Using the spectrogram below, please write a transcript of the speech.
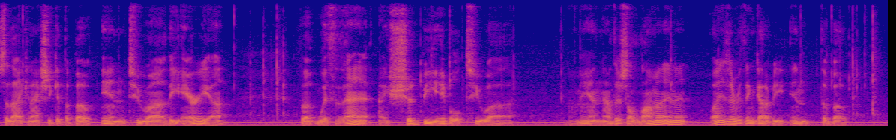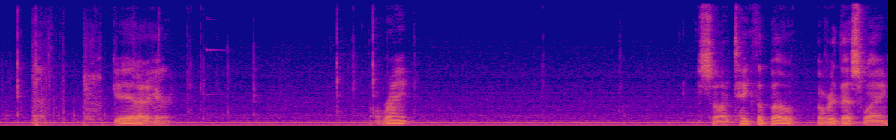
so that I can actually get the boat into uh, the area. But with that, I should be able to, uh, oh man, now there's a llama in it? Why is everything gotta be in the boat? Get out of here. Alright. So I take the boat over this way.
